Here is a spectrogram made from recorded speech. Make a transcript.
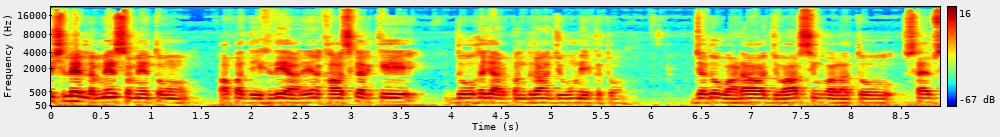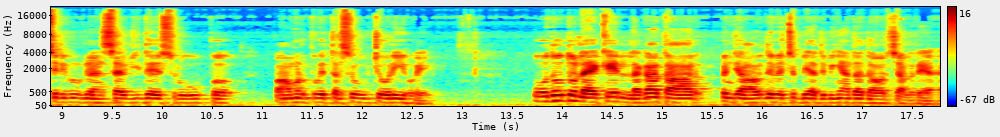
ਪਿਛਲੇ ਲੰਮੇ ਸਮੇਂ ਤੋਂ ਆਪਾਂ ਦੇਖਦੇ ਆ ਰਹੇ ਹਾਂ, ਖਾਸ ਕਰਕੇ 2015 ਜੂਨ 1 ਤੋਂ। ਜਦੋਂ ਵਾੜਾ ਜਵਾਰ ਸਿੰਘ ਵਾਲਾ ਤੋਂ ਸਾਹਿਬ ਸ੍ਰੀ ਗੁਰੂ ਗ੍ਰੰਥ ਸਾਹਿਬ ਜੀ ਦੇ ਸਰੂਪ, ਪਾਵਨ ਪਵਿੱਤਰ ਸਰੂਪ ਚੋਰੀ ਹੋਏ, ਉਦੋਂ ਤੋਂ ਲੈ ਕੇ ਲਗਾਤਾਰ ਪੰਜਾਬ ਦੇ ਵਿੱਚ ਬੇਅਦਬੀਆਂ ਦਾ ਦੌਰ ਚੱਲ ਰਿਹਾ।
